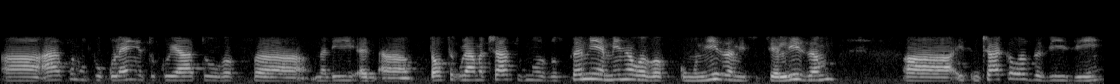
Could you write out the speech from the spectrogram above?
А, аз съм от поколението, която в а, нали, е, а, доста голяма част от младостта ми е минала в комунизъм и социализъм а, и съм чакала за визии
